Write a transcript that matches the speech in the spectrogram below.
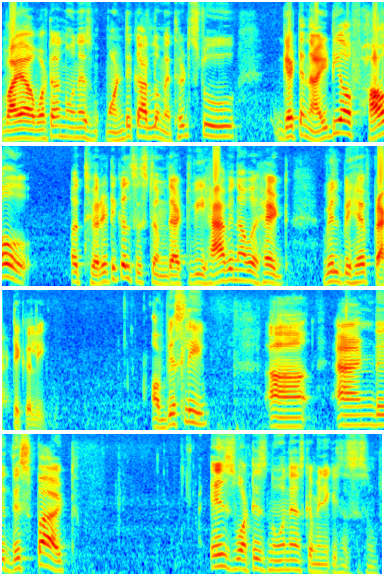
via what are known as Monte Carlo methods to get an idea of how a theoretical system that we have in our head will behave practically. Obviously, uh, and this part is what is known as communication systems.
